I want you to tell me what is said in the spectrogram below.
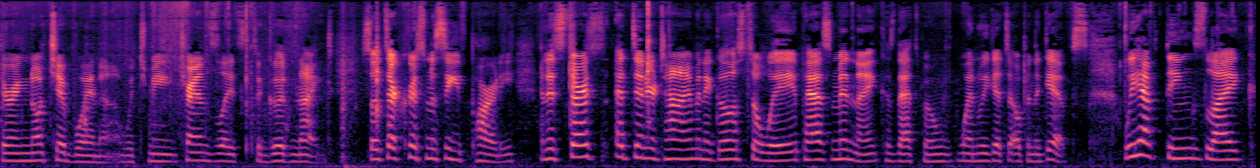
during Noche Buena, which means translates to good night. So it's our Christmas Eve party, and it starts at dinner time and it goes to way past midnight because that's when when we get to open the gifts. We have things like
